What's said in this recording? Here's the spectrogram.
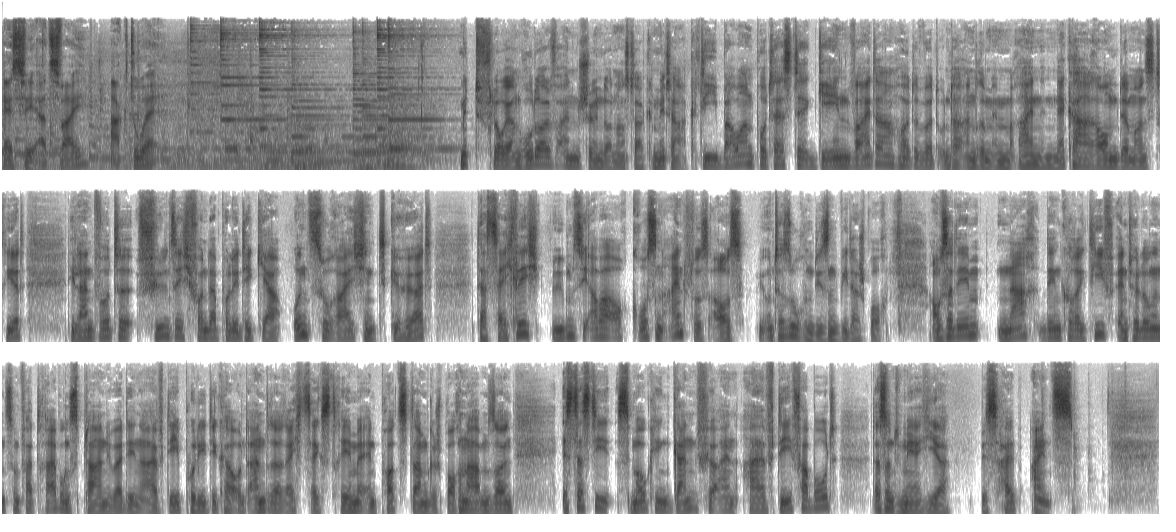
SWR 2 aktuell. Mit Florian Rudolph einen schönen Donnerstagmittag. Die Bauernproteste gehen weiter. Heute wird unter anderem im Rhein-Neckar-Raum demonstriert. Die Landwirte fühlen sich von der Politik ja unzureichend gehört. Tatsächlich üben sie aber auch großen Einfluss aus. Wir untersuchen diesen Widerspruch. Außerdem nach den Korrektiventhüllungen zum Vertreibungsplan, über den AfD-Politiker und andere Rechtsextreme in Potsdam gesprochen haben sollen, ist das die Smoking Gun für ein AfD-Verbot? Das und mehr hier bis halb eins.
